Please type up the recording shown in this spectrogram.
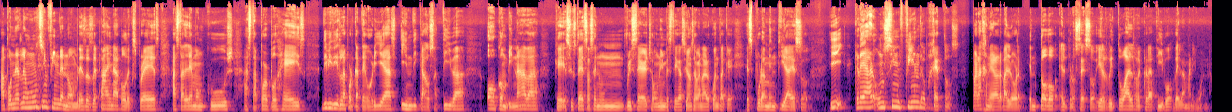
a ponerle un sinfín de nombres desde Pineapple Express hasta Lemon Kush, hasta Purple Haze, dividirla por categorías, indica o sativa o combinada, que si ustedes hacen un research o una investigación se van a dar cuenta que es pura mentira eso, y crear un sinfín de objetos para generar valor en todo el proceso y el ritual recreativo de la marihuana.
